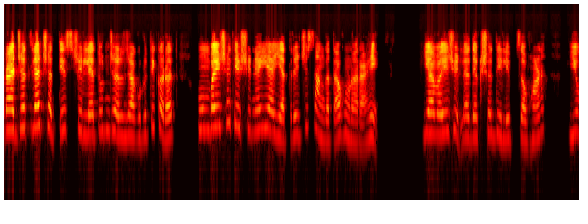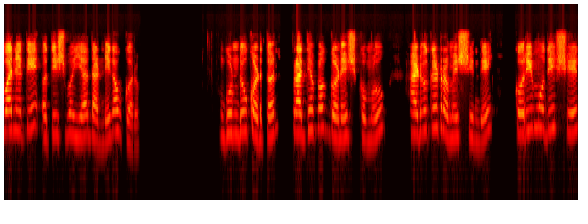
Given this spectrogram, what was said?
राज्यातल्या छत्तीस जिल्ह्यातून जनजागृती करत मुंबईच्या दिशेने या यात्रेची सांगता होणार आहे. यावेळी जिल्हाध्यक्ष दिलीप चव्हाण युवा नेते अतिश भैया दांडेगावकर गुंडू कडतन प्राध्यापक गणेश कमळू ऍडव्होकेट रमेश शिंदे करीमोदी शेख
